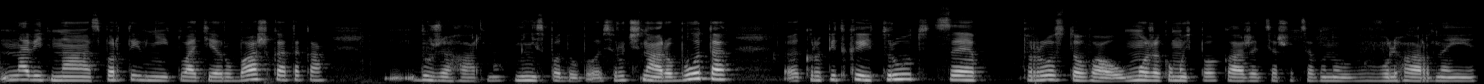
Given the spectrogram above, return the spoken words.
навіть на спортивній платі рубашка така. Дуже гарно. Мені сподобалось. Ручна робота, е, кропіткий труд це просто вау. Може комусь покажеться, що це воно вульгарне і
